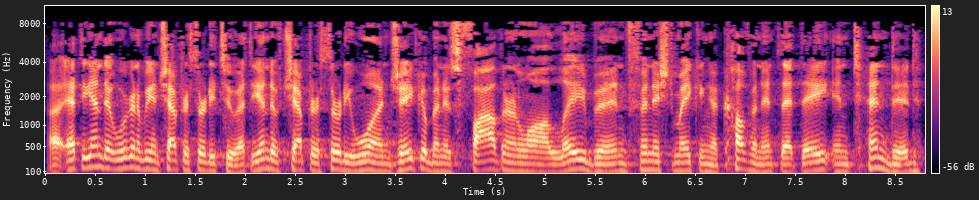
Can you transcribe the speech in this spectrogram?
Uh, at the end, of, we're going to be in chapter 32. At the end of chapter 31, Jacob and his father-in-law Laban finished making a covenant that they intended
